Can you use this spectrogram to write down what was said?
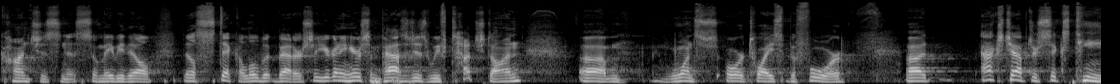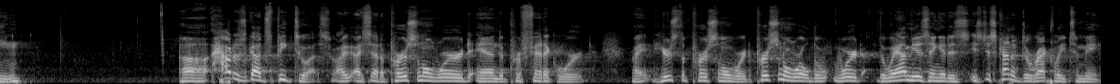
consciousness. So maybe they'll they'll stick a little bit better. So you're going to hear some passages we've touched on um, once or twice before. Uh, Acts chapter 16 uh, how does God speak to us? I, I, said a personal word and a prophetic word, right? Here's the personal word. Personal word, the word, the way I'm using it is, is just kind of directly to me.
